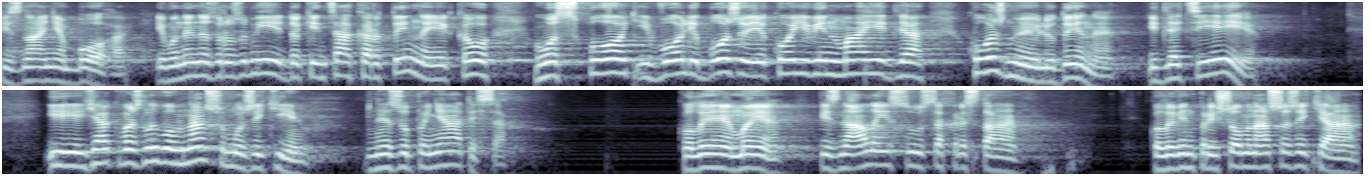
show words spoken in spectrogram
пізнання Бога. І вони не зрозуміють до кінця картини, яку Господь і волі Божої, якої Він має для кожної людини і для цієї. І як важливо в нашому житті, не зупинятися. Коли ми пізнали Ісуса Христа, коли Він прийшов в наше життя,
